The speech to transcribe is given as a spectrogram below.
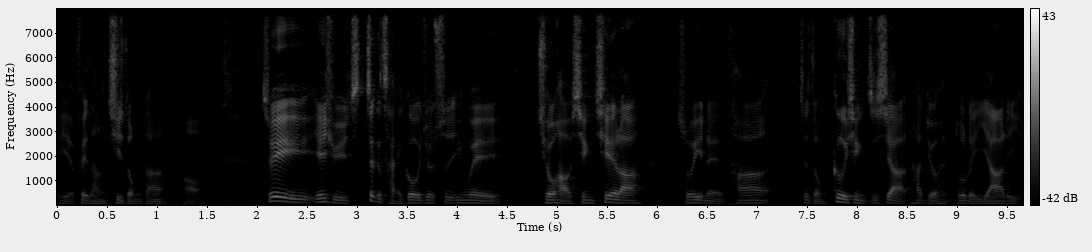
也非常器重他，哦，所以也许这个采购就是因为求好心切啦，所以呢，他这种个性之下，他就很多的压力。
